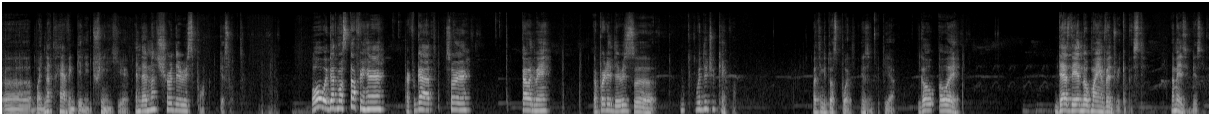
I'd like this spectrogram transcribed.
uh, by not having any tree in here. And I'm not sure they respawn. Guess what? Oh, we got more stuff in here. I forgot. Sorry. Come with me. Apparently there is uh where did you came from? I think it was spoiled, isn't it? Yeah. Go away. That's the end of my inventory capacity. Amazing, isn't it?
